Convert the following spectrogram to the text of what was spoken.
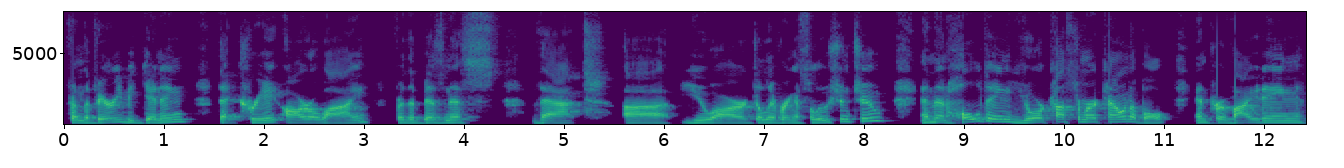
from the very beginning that create ROI for the business that uh, you are delivering a solution to, and then holding your customer accountable and providing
